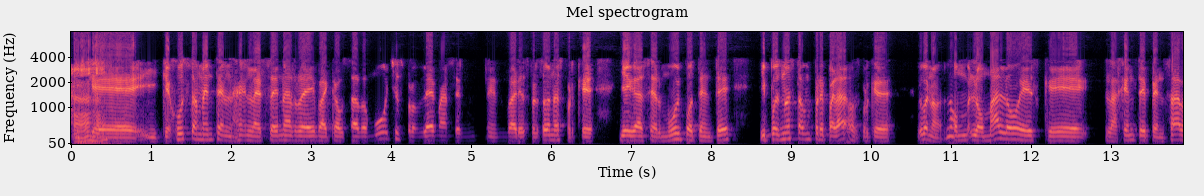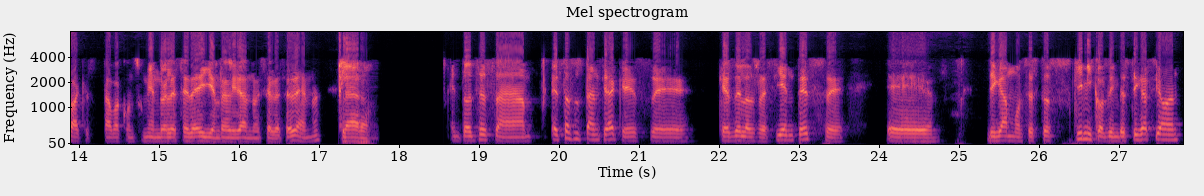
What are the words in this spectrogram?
y, que, y que justamente en la, escena rave ha causado muchos problemas en, varias personas porque llega a ser muy potente y pues no están preparados porque, bueno, lo, malo es que la gente pensaba que estaba consumiendo LSD y en realidad no es LSD, ¿no? Claro. Entonces, uh, esta sustancia que es, eh, que es de las recientes, eh, eh, digamos, estos químicos de investigación,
